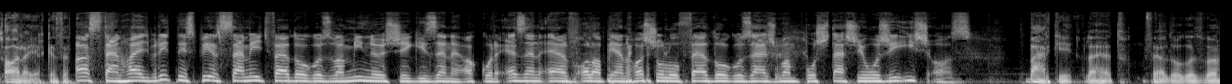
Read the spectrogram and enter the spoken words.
arra érkezett. Aztán, ha egy Britney Spears szám így feldolgozva minőségi zene, akkor ezen elv alapján hasonló feldolgozásban Postás Józsi is az? Bárki lehet feldolgozva.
